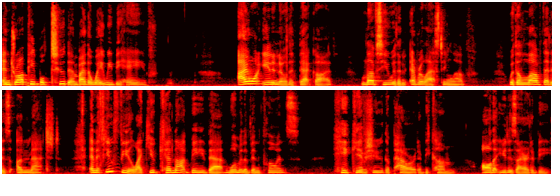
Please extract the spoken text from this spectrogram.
and draw people to them by the way we behave. I want you to know that that God loves you with an everlasting love, with a love that is unmatched. And if you feel like you cannot be that woman of influence, He gives you the power to become all that you desire to be,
